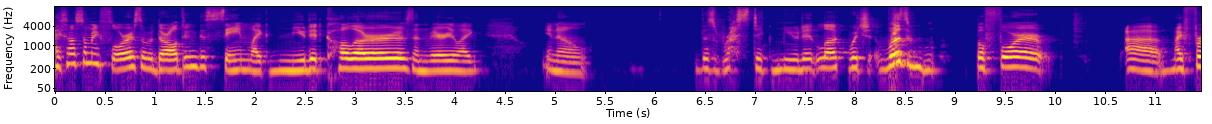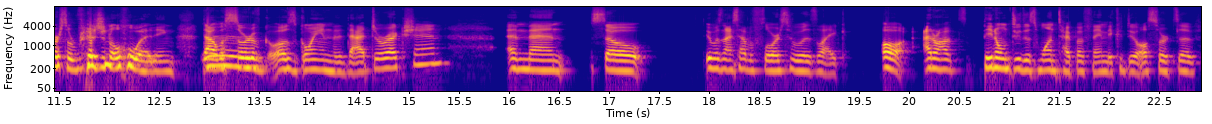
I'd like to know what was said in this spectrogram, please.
I saw so many florists that they're all doing the same like muted colors and very like, you know, this rustic muted look, which was before uh my first original wedding. That was sort of I was going into that direction, and then so it was nice to have a florist who was like, oh, I don't have. They don't do this one type of thing. They could do all sorts of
